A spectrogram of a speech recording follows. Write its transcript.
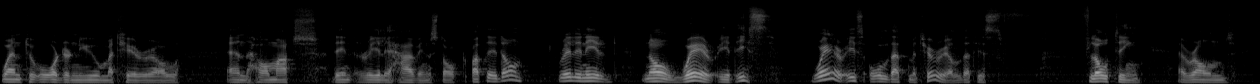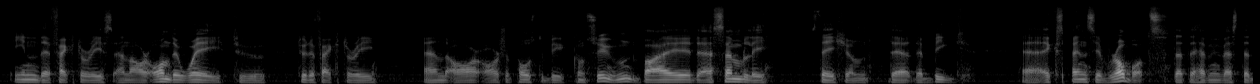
when to order new material and how much they really have in stock, but they don't really need know where it is. Where is all that material that is floating around in the factories and are on the way to, to the factory and are, are supposed to be consumed by the assembly station, the, the big uh, expensive robots that they have invested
